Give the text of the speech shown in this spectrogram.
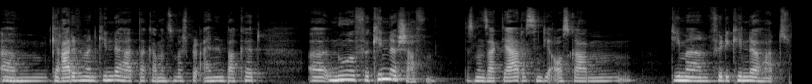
Ähm, gerade wenn man Kinder hat, da kann man zum Beispiel einen Bucket äh, nur für Kinder schaffen. Dass man sagt, ja, das sind die Ausgaben, die man für die Kinder hat.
